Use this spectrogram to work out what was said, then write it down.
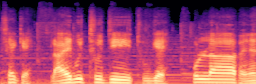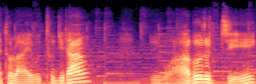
3개, 라이브 2D 2개, 폴라 베네토 라이브 2D랑 그리고 아브루찌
